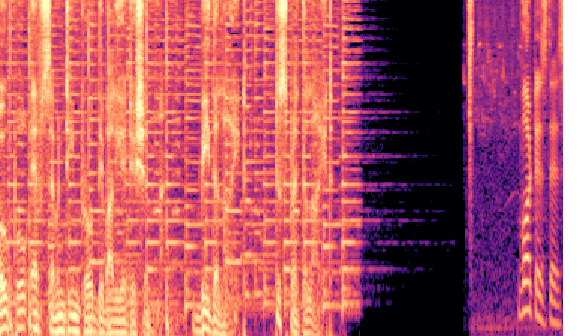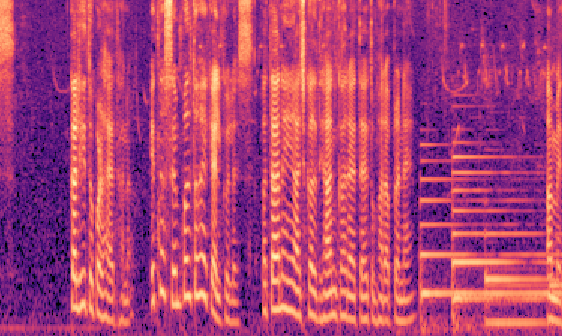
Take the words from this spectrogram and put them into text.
Oppo F17 Pro Diwali edition be the light to spread the light what is this कल ही तो पढ़ाया था ना। इतना सिंपल तो है कैलकुलस पता नहीं आजकल ध्यान कहाँ रहता है तुम्हारा प्रणय। अमित।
